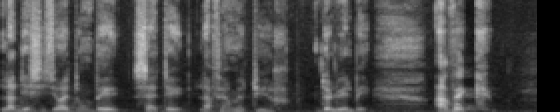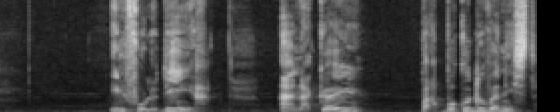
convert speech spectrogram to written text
la décision est tombée, c'était la fermeture de l'ULB. Avec, il faut le dire, un accueil par beaucoup de louvanistes.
